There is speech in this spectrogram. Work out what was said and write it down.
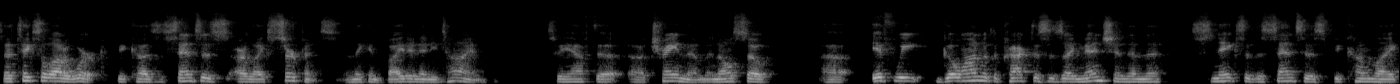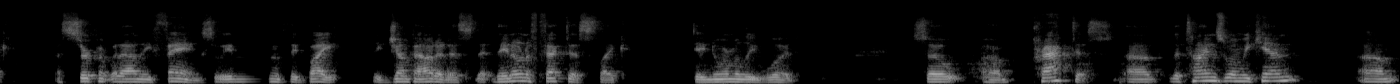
So that takes a lot of work because the senses are like serpents and they can bite at any time. So we have to uh, train them. And also, uh, if we go on with the practices I mentioned, then the snakes of the senses become like a serpent without any fangs. So even if they bite, they jump out at us. They don't affect us like they normally would. So um, practice. Uh, the times when we can um,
